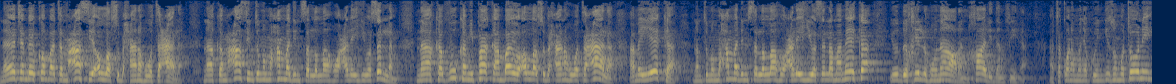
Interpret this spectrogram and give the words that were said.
na yote ambaye kwamba atamasi Allah subhanahu wa ta'ala. Na akamasi mtume Muhammad sallallahu alayhi wasallam na akavuka mipaka ambayo Allah subhanahu wa ta'ala ameiweka. Na mtume Muhammad sallallahu alayhi wasallam ameka yudkhilhu naran khalidan fiha. Atakuwa na mwenye kuingizwa motoni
